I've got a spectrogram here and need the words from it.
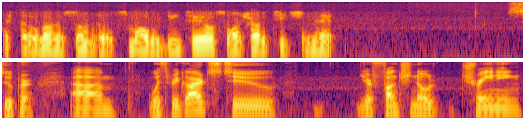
instead of learning some of the smaller details. So I try to teach them that. Super. Um, with regards to your functional training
